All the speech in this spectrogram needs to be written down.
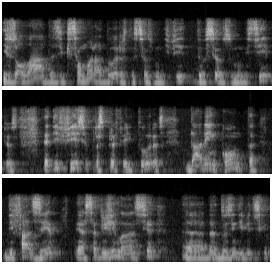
isoladas e que são moradoras dos seus, dos seus municípios, é difícil para as prefeituras darem conta de fazer essa vigilância Uh, dos indivíduos que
